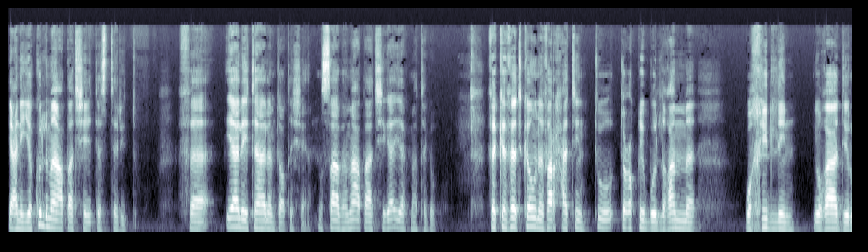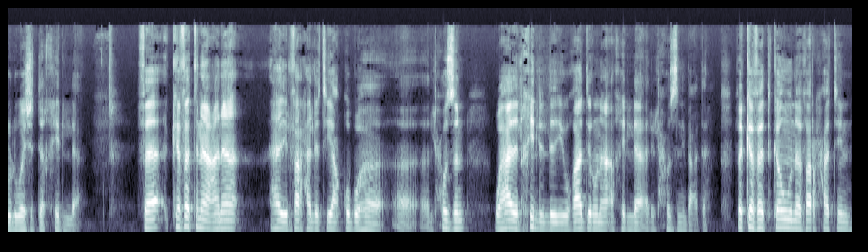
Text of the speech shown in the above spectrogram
يعني هي كل ما أعطت شيء تسترد. فيا ليتها لم تعطي شيئا. نصابها ما أعطت شيء إياك ما تقبل. فكفت كون فرحة تعقب الغم وخل يغادر الوجد خلا. فكفتنا عناء هذه الفرحة التي يعقبها آه، الحزن. وهذا الخل الذي يغادرنا أخلاء للحزن بعده. فكفت كون فرحة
